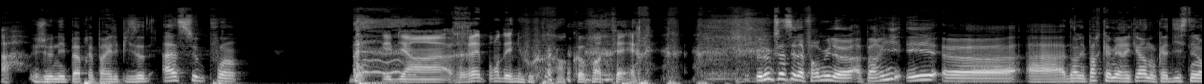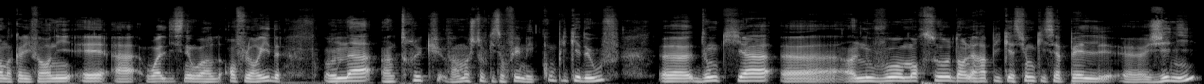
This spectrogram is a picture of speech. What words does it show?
Ah. Je n'ai pas préparé l'épisode à ce point. Bon, eh bien, répondez-nous en commentaire. Mais donc ça, c'est la formule euh, à Paris et euh, à, dans les parcs américains, donc à Disneyland en Californie et à Walt Disney World en Floride, on a un truc. Enfin, moi, je trouve qu'ils sont faits mais compliqués de ouf. Euh, donc, il y a euh, un nouveau morceau dans leur application qui s'appelle euh, Génie.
